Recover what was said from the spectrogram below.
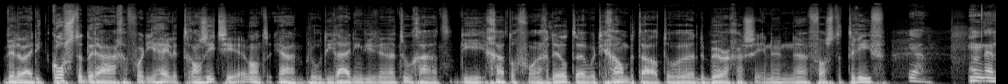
willen wij die kosten dragen voor die hele transitie? Hè? Want ja, ik bedoel, die leiding die er naartoe gaat, die gaat toch voor een gedeelte, wordt die gewoon betaald door eh, de burgers in hun eh, vaste tarief. Ja, en mijn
